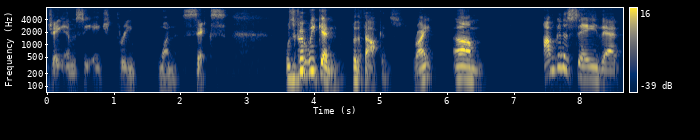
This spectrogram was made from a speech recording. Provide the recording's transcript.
JMCH316. It was a good weekend for the Falcons, right? Um, I'm going to say that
